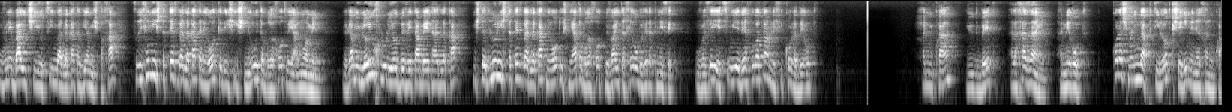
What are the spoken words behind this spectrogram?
ובני בית שיוצאים בהדלקת אבי המשפחה, צריכים להשתתף בהדלקת הנרות כדי שישמעו את הברכות ויענו אמן. וגם אם לא יוכלו להיות בביתם בעת ההדלקה, ישתדלו להשתתף בהדלקת נרות ושמיעת הברכות בבית אחר או בבית הכנסת, ובזה יצאו ידי חובתם לפי כל הדעות. חנוכה, י"ב, הלכה ז', הנרות. כל השמנים והפתילות כשרים לנר חנוכה,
